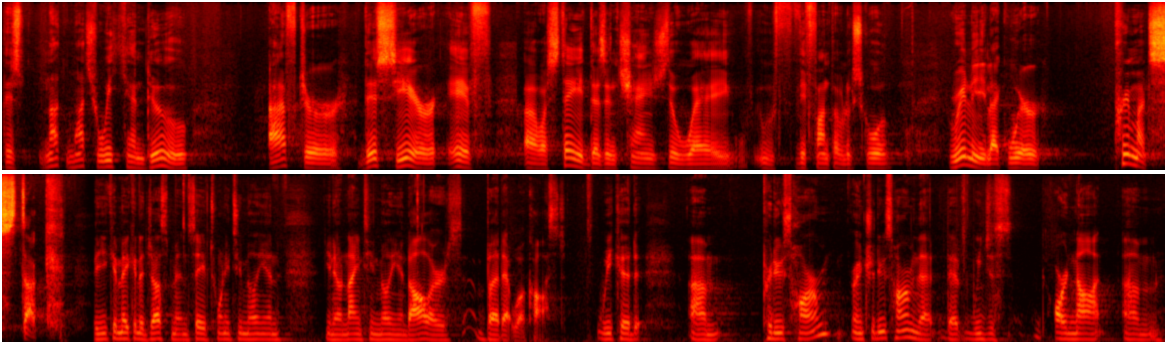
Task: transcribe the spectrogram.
There's not much we can do after this year if our state doesn't change the way we fund public school, really like we're pretty much stuck. You can make an adjustment and save 22 million, you know, 19 million dollars, but at what cost? We could um, produce harm or introduce harm that, that we just are not um,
